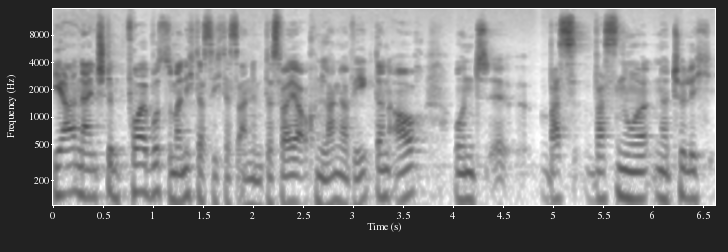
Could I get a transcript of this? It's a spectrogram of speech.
Ja, nein, stimmt. Vorher wusste man nicht, dass sich das annimmt. Das war ja auch ein langer Weg dann auch. Und äh, was, was nur natürlich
